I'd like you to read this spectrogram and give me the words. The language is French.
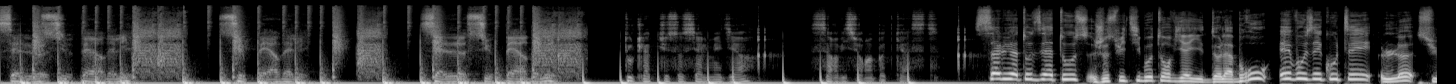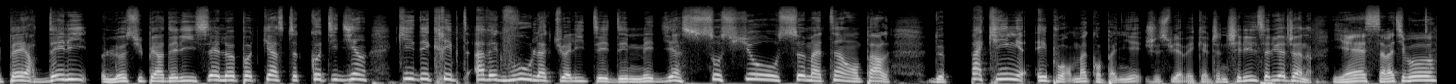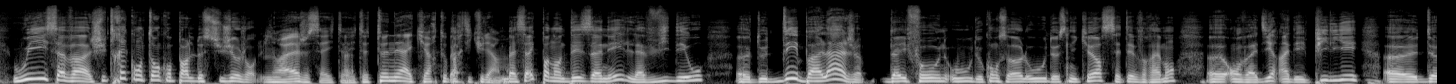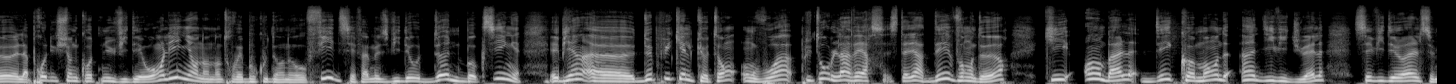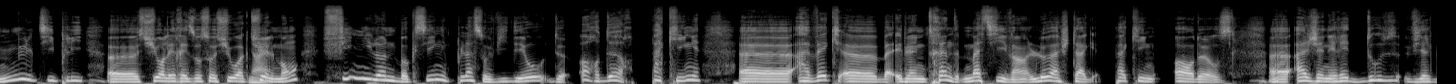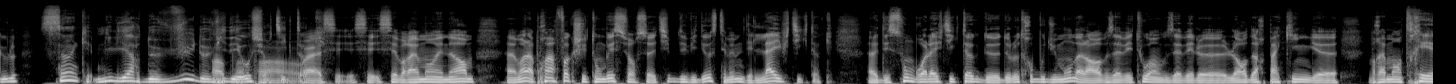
C'est le super délit. Super délit. C'est le super délit. Toute l'actu social média servie sur un podcast. Salut à toutes et à tous, je suis Thibaut Tourvieille de La Broue et vous écoutez le Super Daily. Le Super Daily, c'est le podcast quotidien qui décrypte avec vous l'actualité des médias sociaux. Ce matin, on parle de packing et pour m'accompagner, je suis avec Adjan Chelil. Salut Adjan. Yes, ça va Thibaut? Oui, ça va. Je suis très content qu'on parle de ce sujet aujourd'hui. Ouais, je sais, il te, il te tenait à cœur tout Bah, particulièrement. Bah, c'est vrai que pendant des années, la vidéo euh, de déballage d'iPhone ou de console ou de sneakers, c'était vraiment, euh, on va dire, un des piliers euh, de la production de contenu vidéo en ligne. On en, en trouvait beaucoup dans nos feeds, ces fameuses vidéos d'unboxing. Eh bien, depuis quelques temps, on voit plutôt l'inverse, c'est-à-dire des vendeurs qui emballent des commandes individuelles. Ces vidéos-là, elles se multiplient euh, sur les réseaux sociaux actuellement. Fini l'unboxing, place aux vidéos de order packing euh, avec euh, bah, eh bien une trend massive. hein. Le hashtag packing orders euh, a généré 12,5 milliards de vues de vidéos sur TikTok. Ouais, c'est- c'est c'est vraiment énorme. Euh, moi, la première fois que je suis tombé sur ce type de vidéo, c'était même des live TikTok, des sombres live TikTok de, de l'autre bout du monde. Alors, vous avez tout, hein. vous avez le- l'order packing vraiment très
